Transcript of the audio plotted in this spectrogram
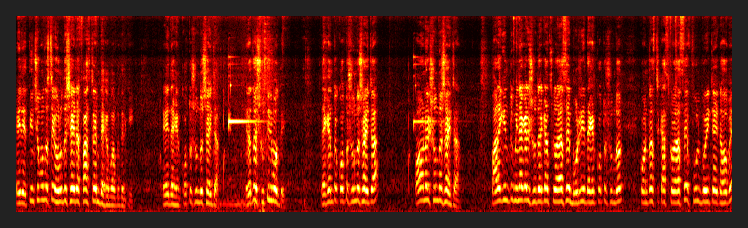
এই যে তিনশো পঞ্চাশ টাকা হলুদের শাড়িটা ফার্স্ট টাইম দেখাবো আপনাদেরকে। এই দেখেন, কত সুন্দর শাড়িটা। এটা তো সুতির মধ্যে। দেখেন তো কত সুন্দর শাড়িটা। অনেক সুন্দর শাড়িটা। পারে কিন্তু মিনাকারি সুদের কাজ করা আছে, বডি দেখেন কত সুন্দর কন্ট্রাস্ট কাজ করা আছে ফুল বডিটা এটা হবে।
